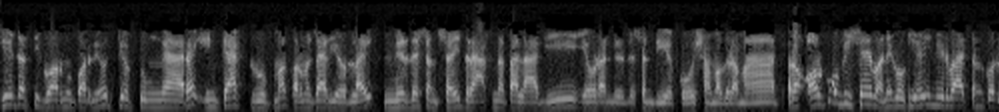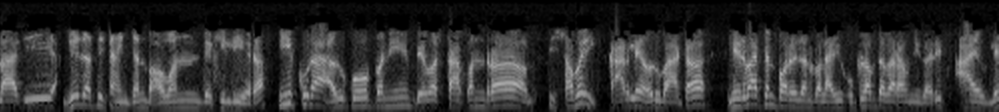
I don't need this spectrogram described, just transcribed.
जे जति गर्नुपर्ने हो त्यो टुङ्गाएर इन्ट्याक्ट रूपमा कर्मचारीहरूलाई निर्देशन सहित राख्नका लागि एउटा निर्देशन दिएको हो समग्रमा र अर्को विषय भनेको यही निर्वाचनको लागि जे जति चाहिन्छन् भवनदेखि लिएर यी कुराहरूको पनि व्यवस्थापन र ती सबै कार्यालयहरूबाट निर्वाचन प्रयोजनको लागि उपलब्ध गराउने गरी आयोगले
